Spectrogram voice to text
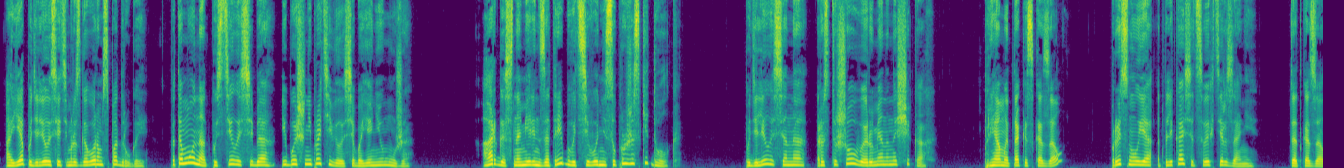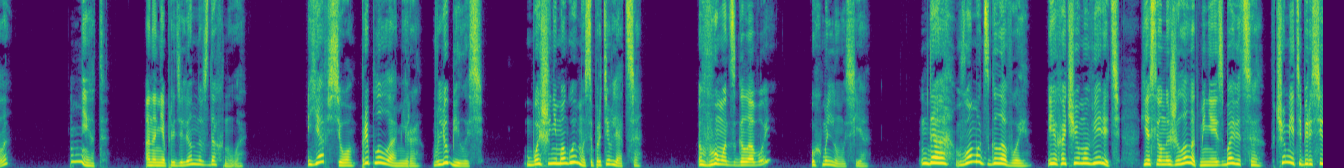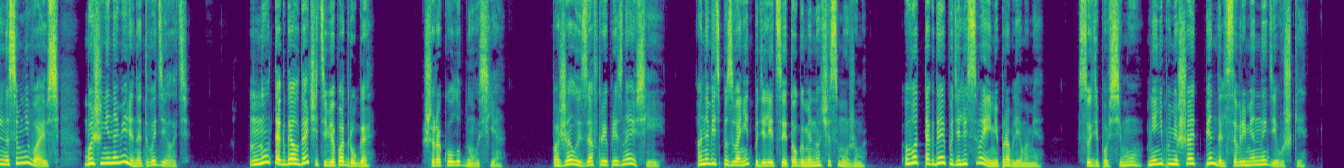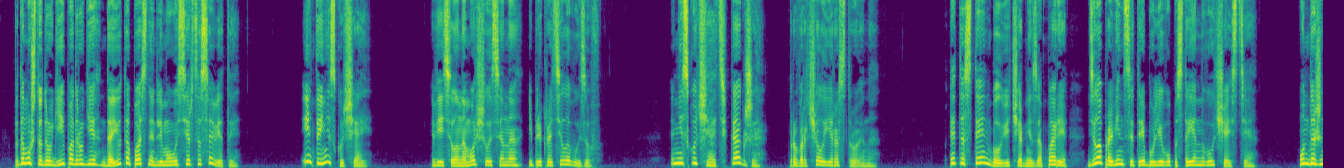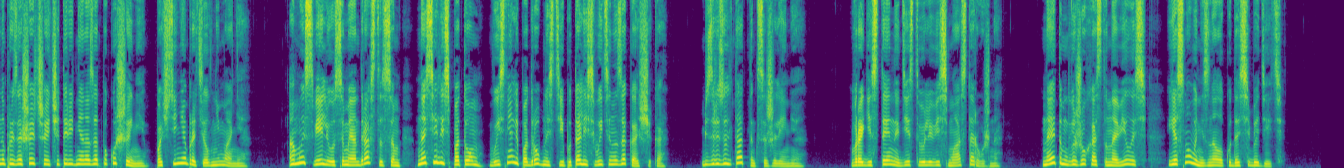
А я поделилась этим разговором с подругой. Потому она отпустила себя и больше не противилась обаянию мужа. Аргас намерен затребовать сегодня супружеский долг. Поделилась она, растушевывая румяна на щеках. «Прямо так и сказал?» Прыснул я, отвлекаясь от своих терзаний. «Ты отказала?» «Нет». Она неопределенно вздохнула. «Я все, приплыла мира, влюбилась. Больше не могу ему сопротивляться». «В омут с головой?» — ухмыльнулась я. «Да, в омут с головой. Я хочу ему верить. Если он и желал от меня избавиться, в чем я теперь сильно сомневаюсь, больше не намерен этого делать». «Ну, тогда удачи тебе, подруга!» Широко улыбнулась я. «Пожалуй, завтра и признаюсь ей. Она ведь позвонит поделиться итогами ночи с мужем. Вот тогда и поделюсь своими проблемами. Судя по всему, мне не помешает пендаль современной девушки потому что другие подруги дают опасные для моего сердца советы. И ты не скучай. Весело наморщилась она и прекратила вызов. «Не скучать, как же?» — проворчала я расстроена. Это Стейн был в вечерней запаре, дела провинции требовали его постоянного участия. Он даже на произошедшее четыре дня назад покушение почти не обратил внимания. А мы с Велиусом и Андрастасом носились потом, выясняли подробности и пытались выйти на заказчика — Безрезультатно, к сожалению. Враги Стейна действовали весьма осторожно. На этом движуха остановилась, я снова не знала, куда себя деть.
